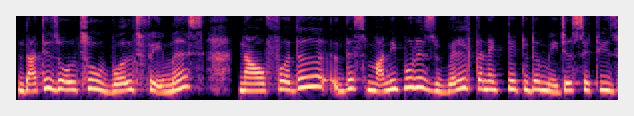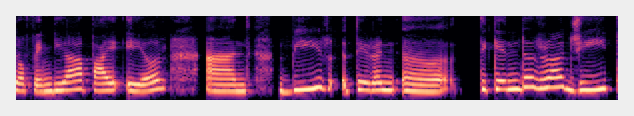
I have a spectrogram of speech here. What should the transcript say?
That is also world famous now further, this Manipur is well connected to the major cities of India by air, and Bir Tiran, uh, Jeet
